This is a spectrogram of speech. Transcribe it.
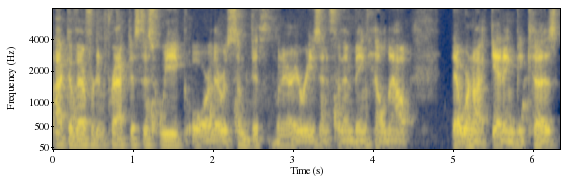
lack of effort in practice this week, or there was some disciplinary reason for them being held out that we're not getting because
